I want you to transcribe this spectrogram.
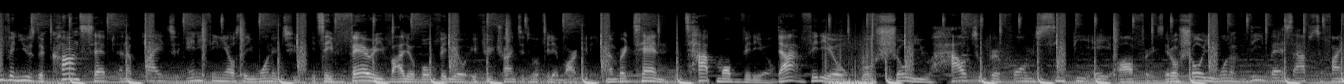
even use the concept and apply it to anything else that you wanted to. It's a very valuable video if you're trying to do affiliate marketing. Number 10, the Tap Mob video. That video will show you how to perform CPA offers. It'll show you one of the best apps to find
